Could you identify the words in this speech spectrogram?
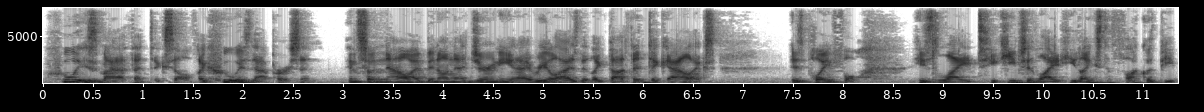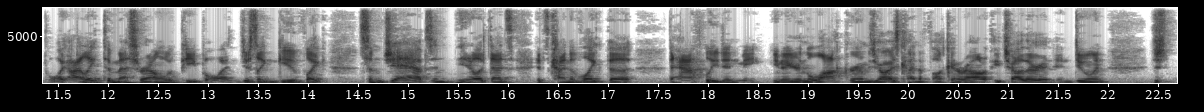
who is my authentic self? Like, who is that person? And so now I've been on that journey and I realized that like the authentic Alex is playful. He's light. He keeps it light. He likes to fuck with people. Like I like to mess around with people and just like give like some jabs. And you know, that's it's kind of like the the athlete in me. You know, you're in the locker rooms, you're always kind of fucking around with each other and, and doing just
